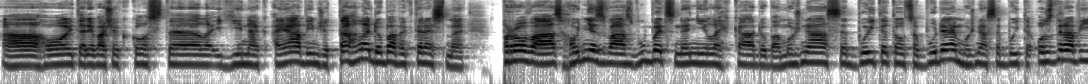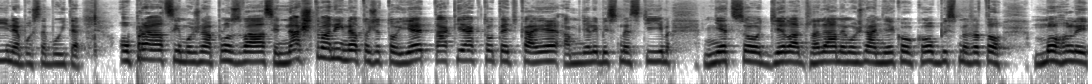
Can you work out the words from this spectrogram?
Ahoj, tady Vašek Kostel, jinak a já vím, že tahle doba, ve které jsme, pro vás, hodně z vás vůbec není lehká doba. Možná se bojíte toho, co bude, možná se bojíte o zdraví, nebo se bojíte o práci, možná pro z vás je naštvaný na to, že to je tak, jak to teďka je a měli bychom s tím něco dělat. Hledáme možná někoho, koho bychom za to mohli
